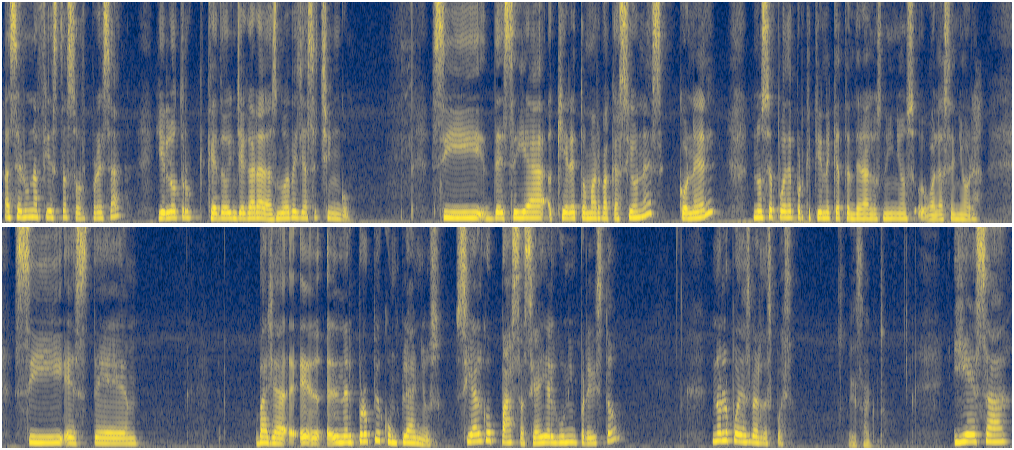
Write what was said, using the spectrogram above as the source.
hacer una fiesta sorpresa, y el otro quedó en llegar a las nueve, ya se chingó. Si decía quiere tomar vacaciones con él, no se puede porque tiene que atender a los niños o a la señora. Si este vaya, eh, en el propio cumpleaños, si algo pasa, si hay algún imprevisto, no lo puedes ver después. Exacto. Y esa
